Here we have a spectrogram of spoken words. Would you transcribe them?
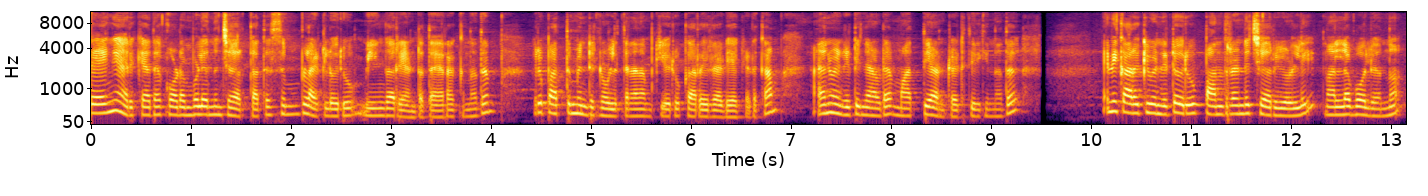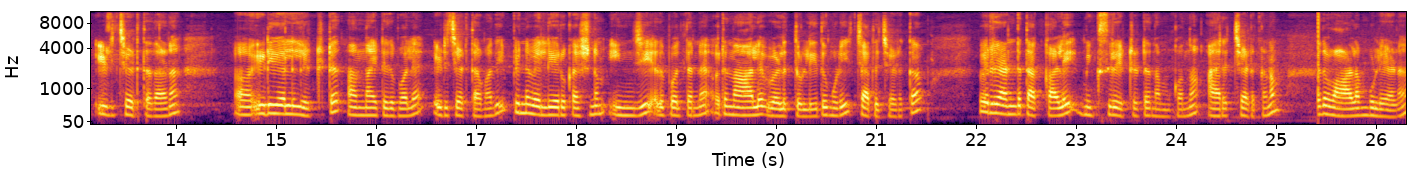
തേങ്ങ അരയ്ക്കാതെ കുടമ്പുളിയൊന്നും ചേർക്കാത്ത സിമ്പിളായിട്ടുള്ളൊരു മീൻ കറിയാണ് കേട്ടോ തയ്യാറാക്കുന്നത്. ഒരു പത്ത് മിനിറ്റിനുള്ളിൽ തന്നെ നമുക്ക് ഈ ഒരു കറി റെഡിയാക്കി എടുക്കാം. അതിന് വേണ്ടിയിട്ട് ഞാൻ ഇവിടെ മത്തിയാണ് കേട്ടോ എടുത്തിരിക്കുന്നത്. ഇനി കറിക്ക് വേണ്ടിയിട്ട് ഒരു പന്ത്രണ്ട് ചെറിയുള്ളി നല്ലപോലെ ഒന്ന് ഇടിച്ചെടുത്തതാണ്. ഇടികല്ലിലിട്ടിട്ട് നന്നായിട്ട് ഇതുപോലെ ഇടിച്ചെടുത്താൽ മതി. പിന്നെ വലിയൊരു കഷ്ണം ഇഞ്ചി അതുപോലെ തന്നെ ഒരു നാല് വെളുത്തുള്ളി ഇതും കൂടി ചതച്ചെടുക്കാം. ഒരു രണ്ട് തക്കാളി മിക്സിയിലിട്ടിട്ട് നമുക്കൊന്ന് അരച്ചെടുക്കണം. അത് വാളംപുളിയാണ്.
